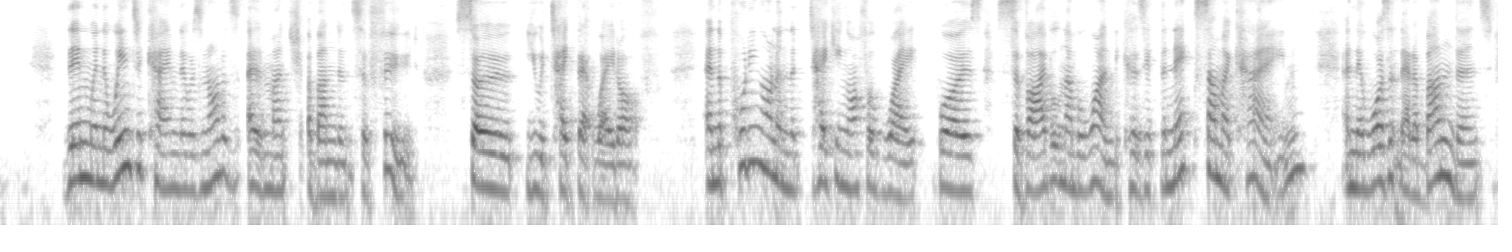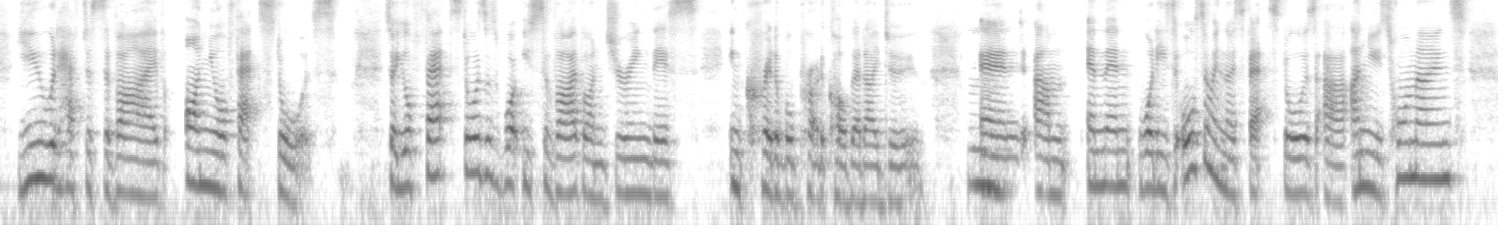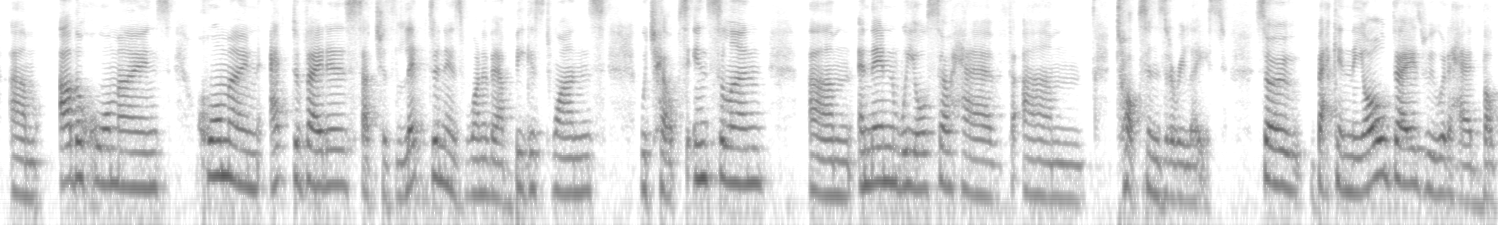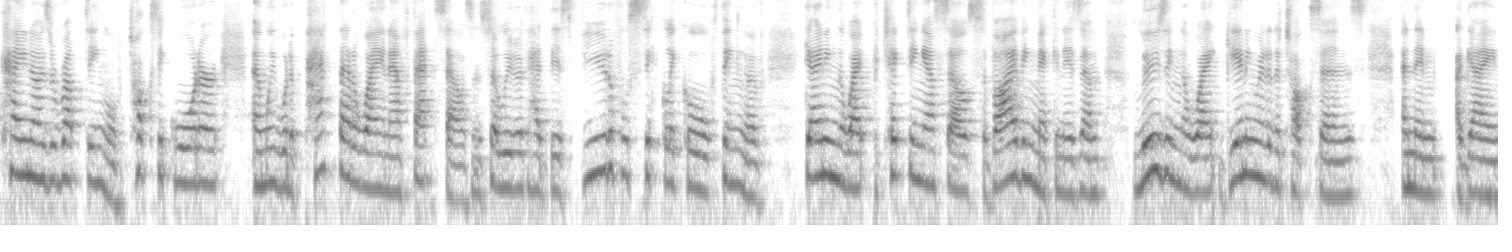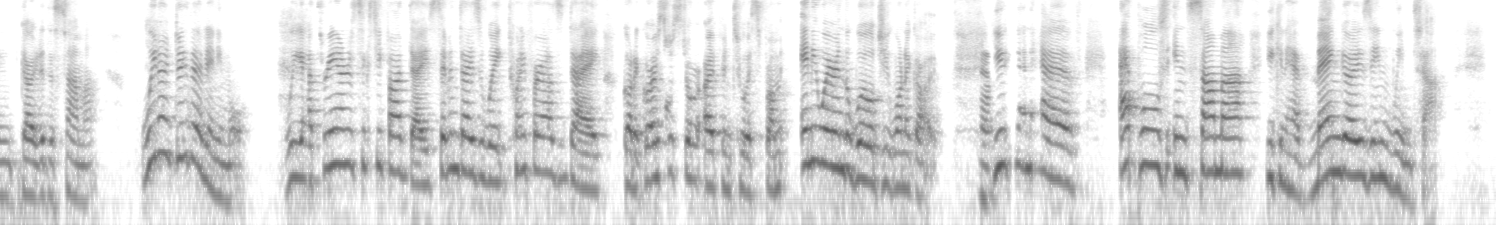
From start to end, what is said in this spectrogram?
Then, when the winter came, there was not as, as much abundance of food. So you would take that weight off. And the putting on and the taking off of weight was survival number one, because if the next summer came and there wasn't that abundance, you would have to survive on your fat stores. So your fat stores is what you survive on during this incredible protocol that I do. Mm. And um, and then what is also in those fat stores are unused hormones, um, other hormones, hormone activators such as leptin is one of our biggest ones, which helps insulin. Um, and then we also have um, toxins that are released. So back in the old days, we would have had volcanoes erupting or toxic water, and we would have packed that away in our fat cells. And so we would have had this beautiful cyclical thing of gaining the weight, protecting ourselves, surviving mechanism, losing the weight, getting rid of the toxins, and then again go to the summer. We don't do that anymore. We are 365 days, seven days a week, 24 hours a day, got a grocery store open to us from anywhere in the world you want to go. Yeah. You can have apples in summer, you can have mangoes in winter.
